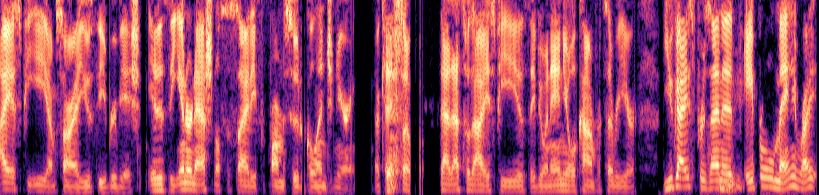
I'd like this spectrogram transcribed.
ISPE, I'm sorry, I used the abbreviation. It is the International Society for Pharmaceutical Engineering. Okay, so that, that's what ISPE is. They do an annual conference every year. You guys presented mm-hmm. April, May, right?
